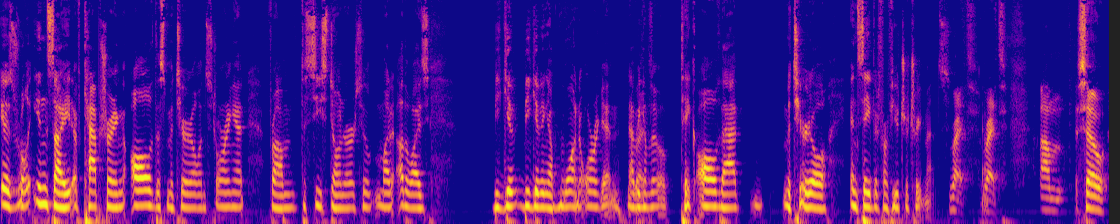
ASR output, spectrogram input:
is real insight of capturing all of this material and storing it from deceased donors who might otherwise be give, be giving up one organ. Now being Right. able to take all of that material and save it for future treatments. Right, right. Um, so,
